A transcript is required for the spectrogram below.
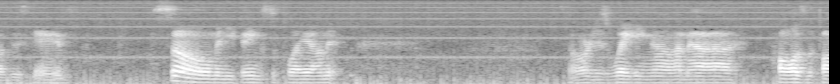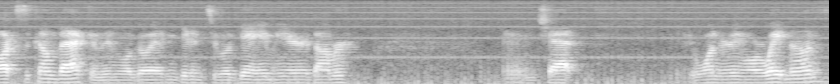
Love this game. So many things to play on it. So we're just waiting on uh, Halls the Fox to come back, and then we'll go ahead and get into a game here, Dohmer. And chat. If you're wondering what we're waiting on.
